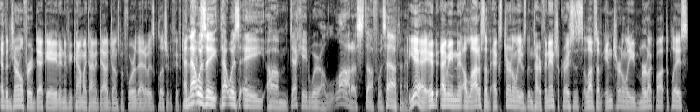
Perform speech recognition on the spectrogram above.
at the Journal for a decade, and if you count my time at Dow Jones before that, it was closer to fifteen. And that years. was a that was a um, decade where a lot of stuff was happening. Yeah, it. I mean, a lot of stuff externally it was the entire financial crisis. A lot of stuff internally, Murdoch bought the place.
